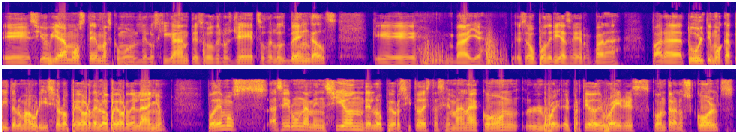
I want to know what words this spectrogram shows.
eh, si obviamos temas como el de los gigantes o de los Jets o de los Bengals, que vaya, eso podría ser para, para tu último capítulo, Mauricio, lo peor de lo peor del año podemos hacer una mención de lo peorcito de esta semana con el partido de Raiders contra los Colts,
